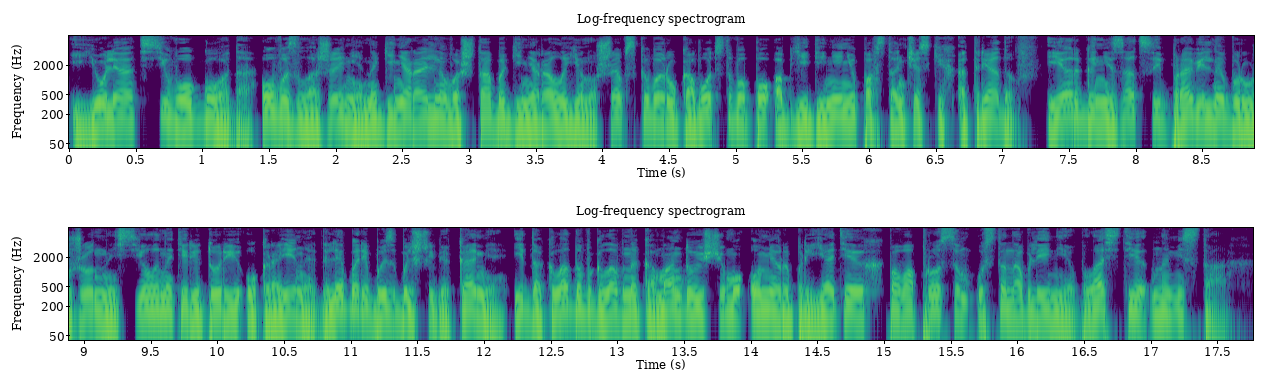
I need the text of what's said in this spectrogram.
июля сего года о возложении на Генерального штаба генерала Янушевского руководства по объединению повстанческих отрядов и организации правильной вооруженной силы на территории Украины для борьбы с большевиками и докладов главнокомандующему о мероприятиях по вопросам установления власти на местах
